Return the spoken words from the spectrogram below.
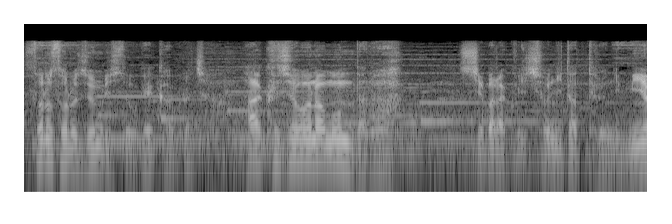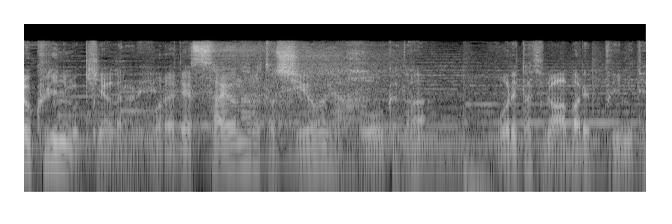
そろそろ準備しておけカグラちゃん。白状なもんだな。しばらく一緒に立ってるのに見送りにも来やがらね。これでさよならとしようや。大方俺たちの暴れっぷり見て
